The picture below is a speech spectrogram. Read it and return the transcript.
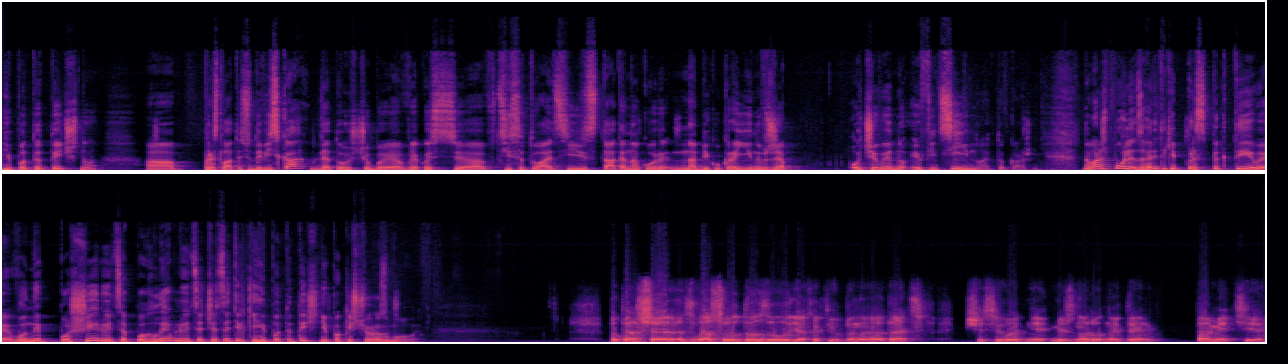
гіпотетично прислати сюди війська для того, щоб в якось е, в цій ситуації стати на кори- на бік України вже. Очевидно і офіційно, як то кажуть. На ваш погляд, взагалі такі перспективи вони поширюються, поглиблюються, чи це тільки гіпотетичні поки що розмови? По-перше, з вашого дозволу я хотів би нагадати, що сьогодні Міжнародний день пам'яті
